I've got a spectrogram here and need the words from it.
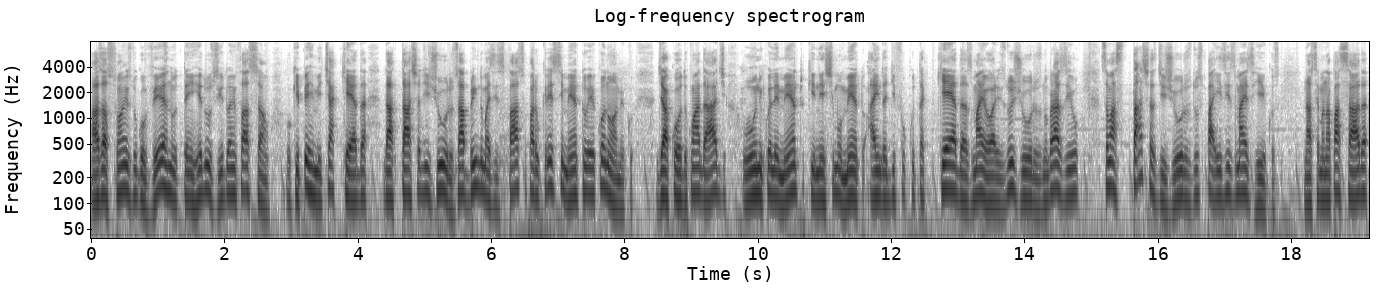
as ações do governo têm reduzido a inflação, o que permite a queda da taxa de juros, abrindo mais espaço para o crescimento econômico. De acordo com Haddad, o único elemento que neste momento ainda dificulta quedas maiores dos juros no Brasil são as taxas de juros dos países mais ricos. Na semana passada,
